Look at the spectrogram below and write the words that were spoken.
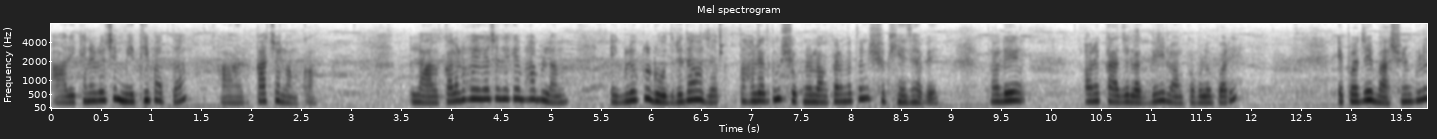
আর এখানে রয়েছে মেথি পাতা আর কাঁচা লঙ্কা। লাল কালার হয়ে গেছে দেখে ভাবলাম, এগুলো একটু রোদ্রে দেওয়া যাক, তাহলে একদম শুকনো লঙ্কার মতন শুকিয়ে যাবে। তাহলে অনেক কাজে লাগবে এই লঙ্কাগুলো পরে। এরপর যে বাসনগুলো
